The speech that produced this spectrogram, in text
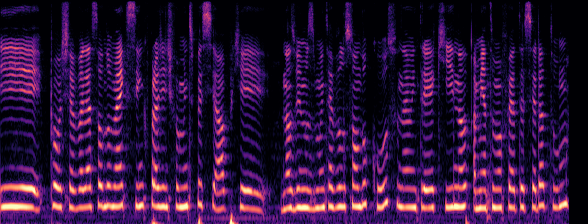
e, poxa, a avaliação do MEC 5 pra gente foi muito especial, porque nós vimos muita evolução do curso, né? Eu entrei aqui, a minha turma foi a terceira turma.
